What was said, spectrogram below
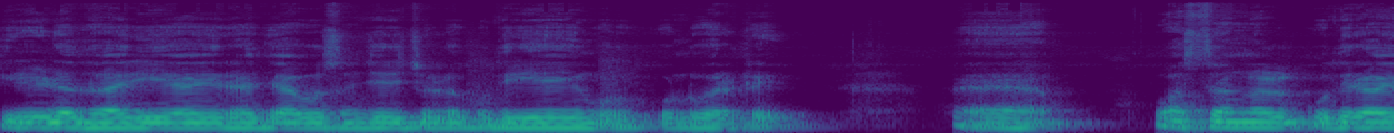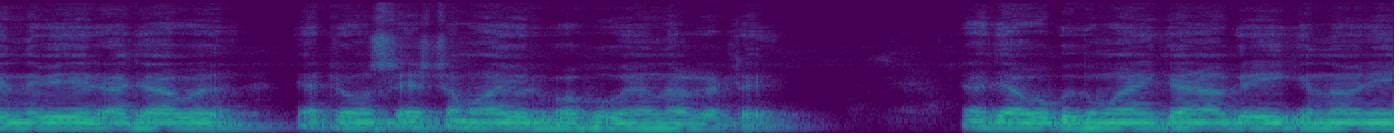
കിരീടധാരിയായി രാജാവ് സഞ്ചരിച്ചുള്ള കുതിരയെയും കൊണ്ടുവരട്ടെ. വസ്ത്രങ്ങൾ കുതിര എന്നിവയെ രാജാവ് ഏറ്റവും ശ്രേഷ്ഠമായ ഒരു ബഹുവിന് നൽകട്ടെ. രാജാവ് ബഹുമാനിക്കാൻ ആഗ്രഹിക്കുന്നവനെ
